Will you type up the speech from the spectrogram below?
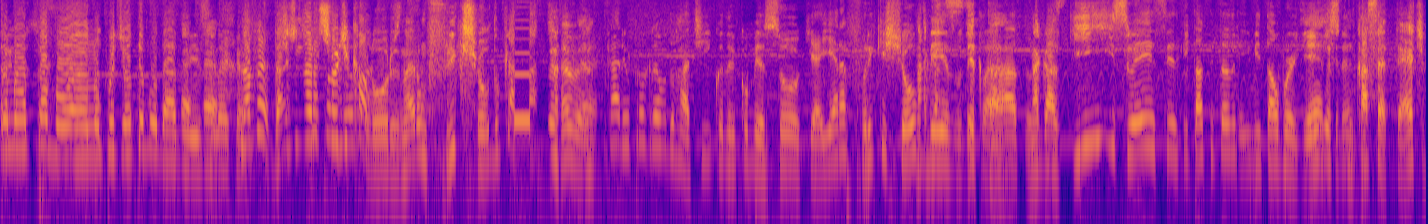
Uma época boa, não podiam ter mudado isso, É, né, cara? Na verdade, não era show de calouros, né? Era um freak show do caralho, né, velho? Cara, e o programa do Ratinho, quando ele começou, que aí era freak show Na mesmo, Gazeta, declarado. Na Gazeta. Isso, esse, ele tá tentando imitar o Borghetti, né? um cacetete.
